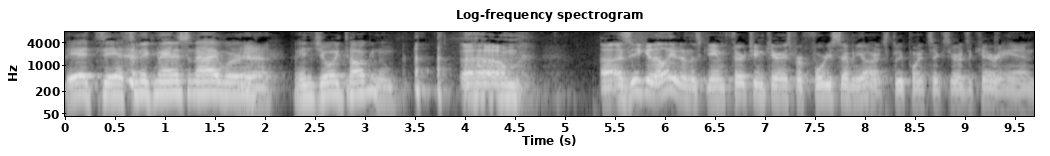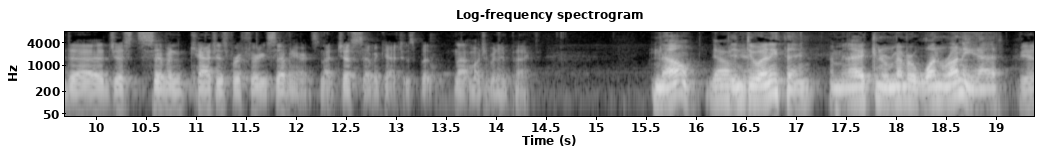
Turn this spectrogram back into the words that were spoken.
Yeah, t- yeah. Tim McManus and I were Yeah. enjoyed talking to him. Um, uh, Ezekiel Elliott in this game, 13 carries for 47 yards, 3.6 yards a carry, and uh, just seven catches for 37 yards. Not just seven catches, but not much of an impact. no, No. didn't do anything. I mean, I can remember one run he had. Yeah.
